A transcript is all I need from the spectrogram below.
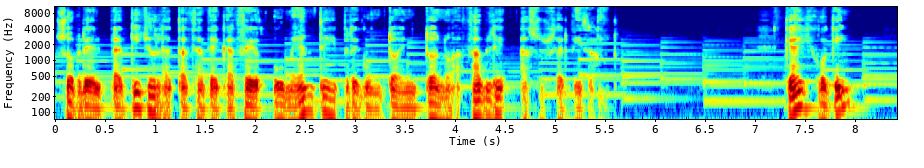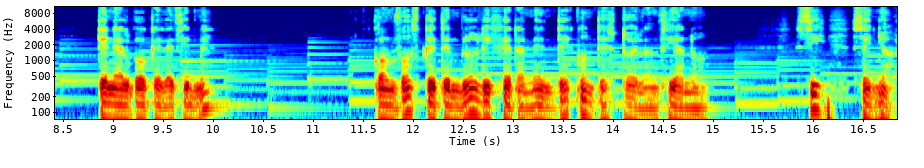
sobre el platillo la taza de café humeante y preguntó en tono afable a su servidor. —¿Qué hay, Joaquín? ¿Tiene algo que decirme? Con voz que tembló ligeramente contestó el anciano. «Sí, señor.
